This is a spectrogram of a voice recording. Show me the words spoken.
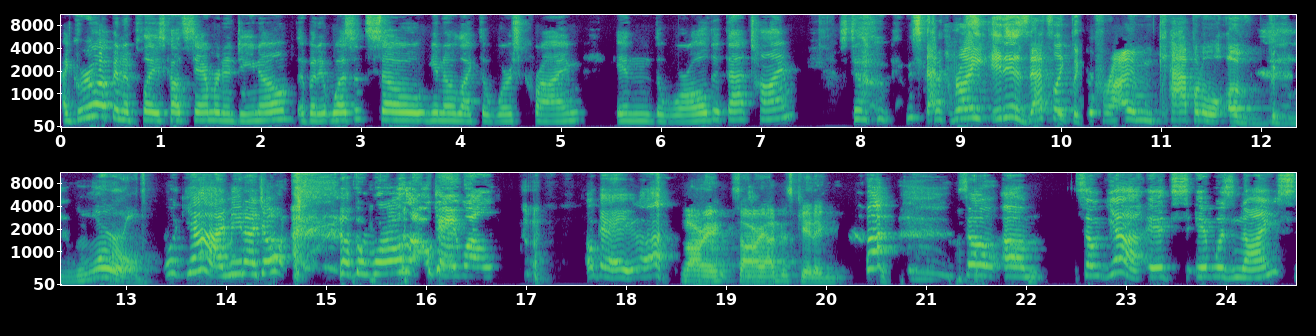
I grew up in a place called San Bernardino, but it wasn't so, you know, like the worst crime in the world at that time. So that's right. It is. That's like the crime capital of the world. Well, yeah. I mean, I don't of the world. Okay. Well. Okay. sorry. Sorry. I'm just kidding. so, um, so yeah, it's it was nice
